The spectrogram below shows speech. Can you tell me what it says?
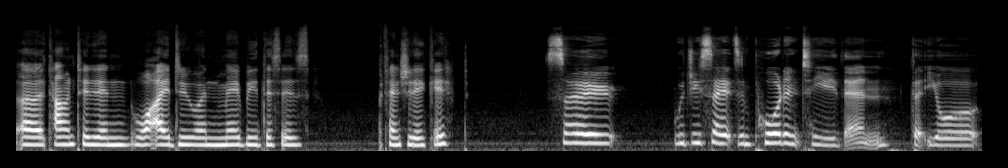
uh, talented in what I do and maybe this is potentially a gift. So would you say it's important to you then that your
